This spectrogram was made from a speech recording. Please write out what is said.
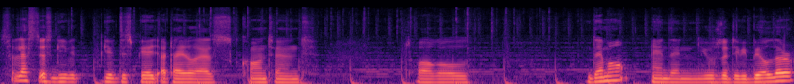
So let's just give it give this page a title as content toggle demo and then use the Divi builder.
